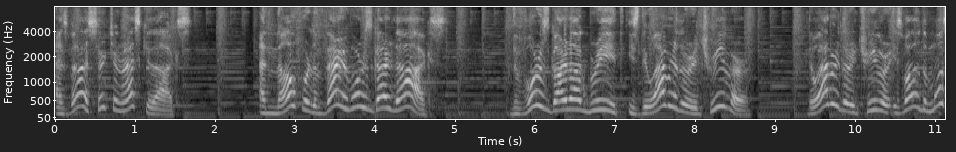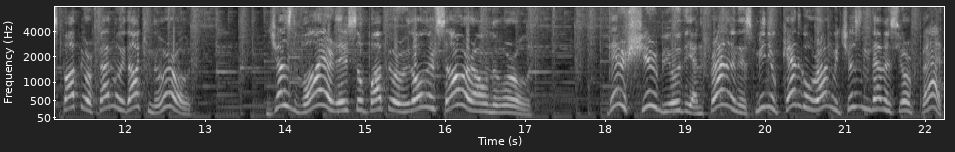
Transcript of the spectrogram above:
as well as search and rescue dogs. And now for the very worst guard dogs! The worst guard dog breed is the Labrador Retriever. The Labrador Retriever is one of the most popular family dog in the world. Just why are they so popular with owners all around the world? Their sheer beauty and friendliness mean you can't go wrong with choosing them as your pet.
